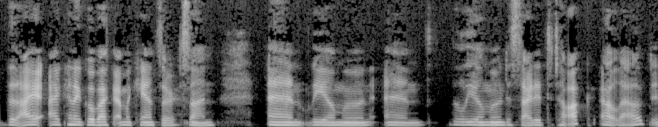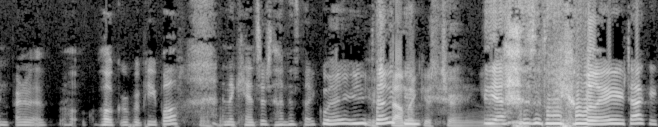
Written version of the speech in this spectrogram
that I, I kind of go back. I'm a Cancer sun and Leo moon and the Leo moon decided to talk out loud in front of a whole, whole group of people. Uh-huh. And the Cancer sun is like, why are you Your talking? stomach is churning. Yeah. yeah I'm like, why are you talking?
